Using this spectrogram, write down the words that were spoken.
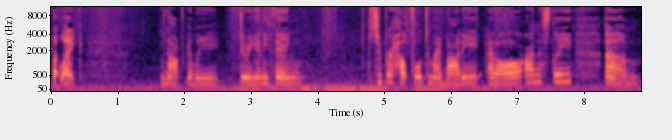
but like not really doing anything super helpful to my body at all, honestly. Um,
